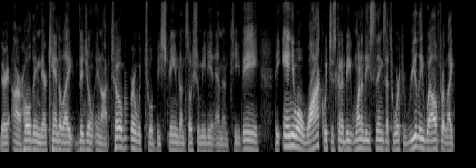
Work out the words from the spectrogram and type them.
They are holding their candlelight vigil in October, which will be streamed on social media and MMTV. The annual walk, which is going to be one of these things that's worked really well for like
